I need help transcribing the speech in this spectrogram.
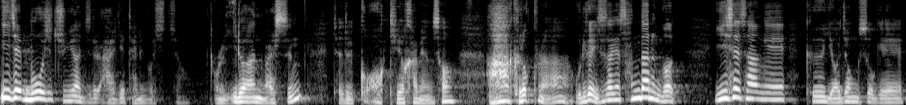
이제 무엇이 중요한지를 알게 되는 것이죠. 오늘 이러한 말씀 저희들 꼭 기억하면서 아 그렇구나 우리가 이 세상에 산다는 것 이 세상의 그 여정 속에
